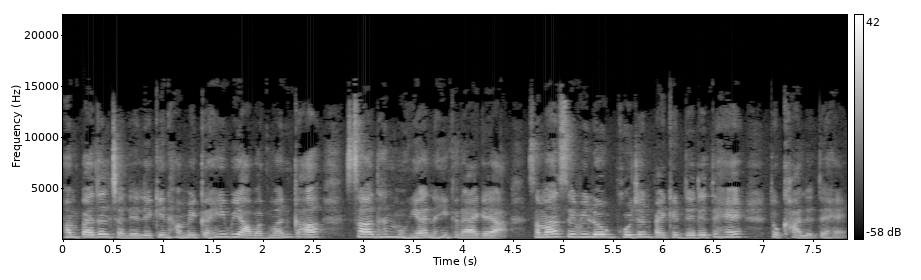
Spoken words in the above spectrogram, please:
हम पैदल चले, लेकिन हमें कहीं भी आवागमन का साधन मुहैया नहीं कराया गया। समाज सेवी लोग भोजन पैकेट दे देते हैं तो खा लेते हैं।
